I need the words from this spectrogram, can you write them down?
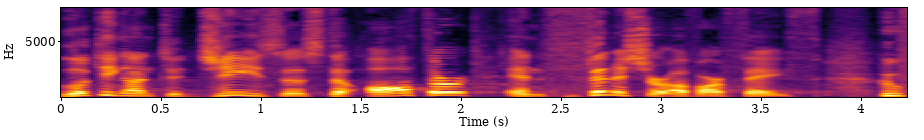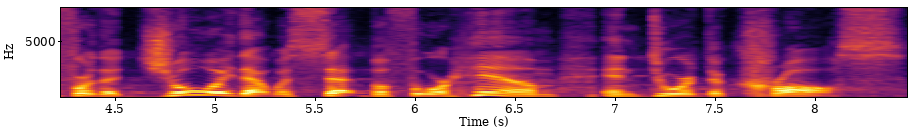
looking unto Jesus, the author and finisher of our faith, who for the joy that was set before him endured the cross,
